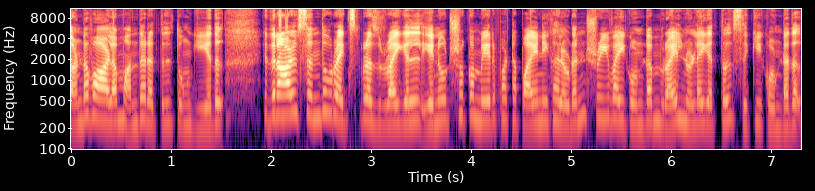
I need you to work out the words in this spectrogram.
தண்டவாளம் அந்தரத்தில் தொங்கியது. இதனால் செந்தூர் எக்ஸ்பிரஸ் ரயில் எண்ணூற்றுக்கும் மேற்பட்ட பயணிகளுடன் ஸ்ரீவைகுண்டம் ரயில் நிலையத்தில் சிக்கிக் கொண்டது.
